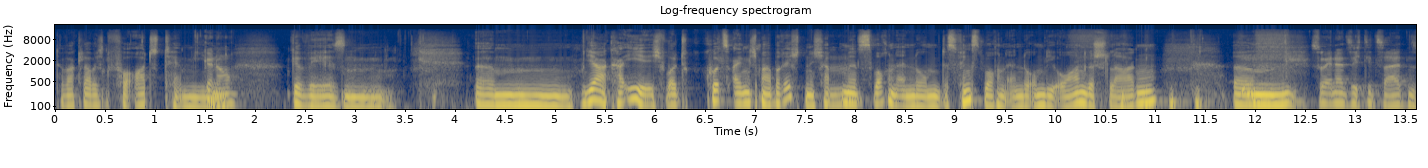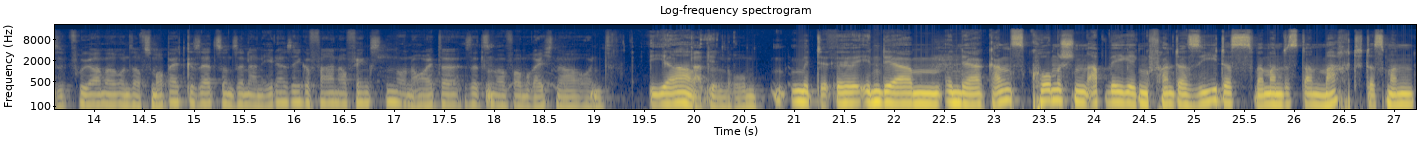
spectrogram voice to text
da war glaube ich ein Vororttermin Genau. gewesen. Ähm, ja, KI, ich wollte kurz eigentlich mal berichten. Ich habe mir das Wochenende um das Pfingstwochenende um die Ohren geschlagen. ähm, So ändern sich die Zeiten. Früher haben wir uns aufs Moped gesetzt und sind an Edersee gefahren auf Pfingsten und heute sitzen wir vorm Rechner und ja, datteln rum. mit äh, in der in der ganz komischen abwegigen Fantasie, dass wenn man das dann macht, dass man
